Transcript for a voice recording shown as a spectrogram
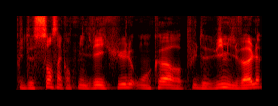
plus de 150 000 véhicules ou encore plus de 8 000 vols.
